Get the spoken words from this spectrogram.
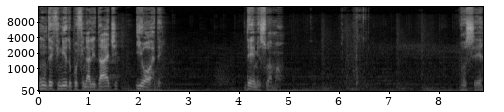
Um definido por finalidade e ordem. Dê-me sua mão. Você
